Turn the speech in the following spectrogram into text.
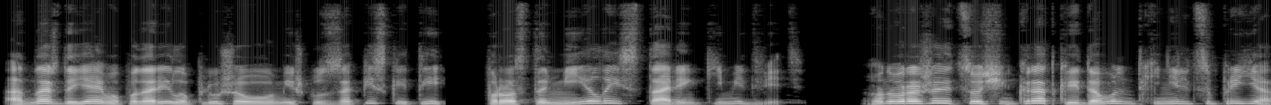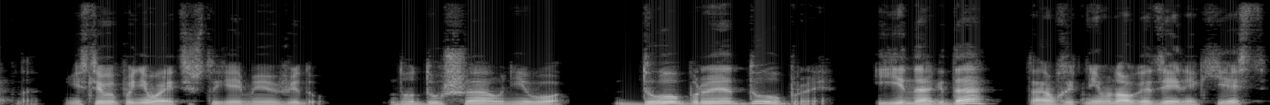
Однажды я ему подарила плюшевого мишку с запиской «Ты просто милый старенький медведь». Он выражается очень кратко и довольно-таки нелицеприятно, если вы понимаете, что я имею в виду. Но душа у него добрая-добрая. И иногда, там хоть немного денег есть,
